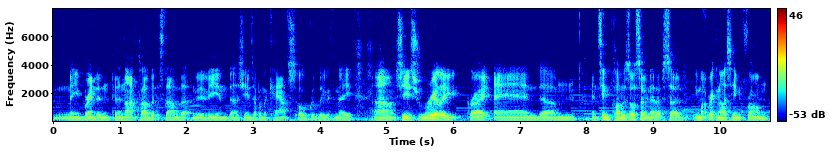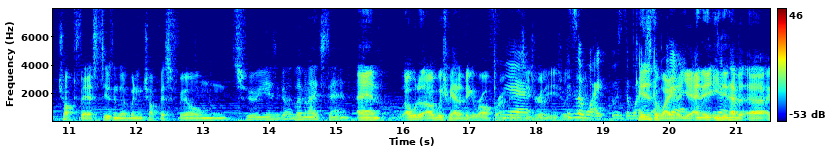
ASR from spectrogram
me and Brendan in a nightclub at the start of that movie, and uh, she ends up on the couch awkwardly with me. Uh, she's really great, and um, and Tim Potter's also in that episode. You might recognise him from Tropfest. He was in the winning Tropfest film two years ago, Lemonade Stand, and. I would. I wish we had a bigger role for him because Yeah. he's really. He's really. It's funny. the weight. It was the weight. Is the waiter, yeah, and he, he Yeah. did have a, a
